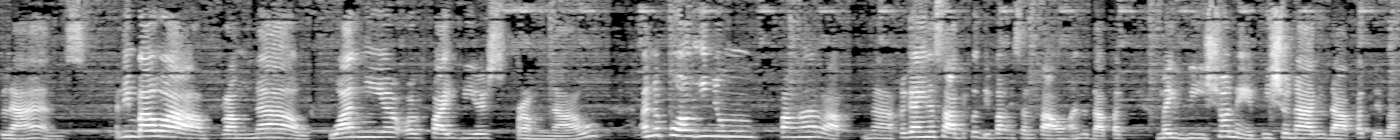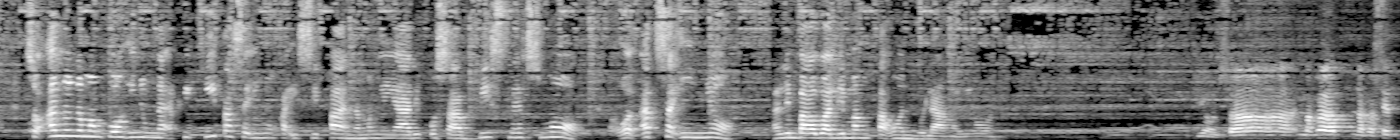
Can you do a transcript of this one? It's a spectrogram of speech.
plans? Halimbawa, from now, one year or five years from now, ano po ang inyong pangarap na, kagaya na sabi ko, di ba, isang taong ano, dapat may vision eh, visionary dapat, di ba? So ano naman po ang inyong nakikita sa inyong kaisipan na mangyayari po sa business mo at sa inyo? Halimbawa, limang taon mula ngayon. Yun, sa naka nakaset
